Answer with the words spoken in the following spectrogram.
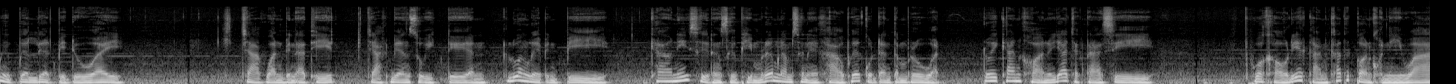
มือเปื้อนเลือดไปด้วย จากวันเป็นอาทิตย์ จากเดือนสู่อีกเดือน ล่วงเลยเป็นปี คราวนี้สื่อหนังสือพิมพ์เริ่มนำเสนอข่าวเพื่อกดดันตำรวจ โดยการขออนุญาตจากนาซี พวกเขาเรียกการฆาตกรคนนี้ว่า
